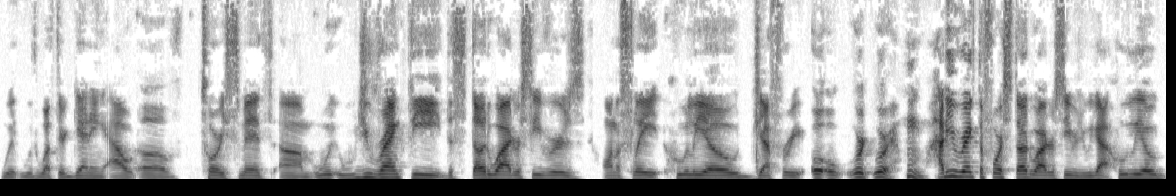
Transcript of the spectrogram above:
with, with what they're getting out of Torrey Smith. Um, w- would you rank the the stud wide receivers on the slate? Julio, Jeffery, Oh, oh we're, we're, hmm, how do you rank the four stud wide receivers? We got Julio,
